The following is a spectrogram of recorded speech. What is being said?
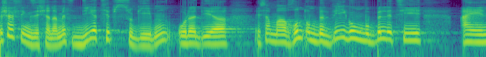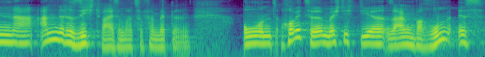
beschäftigen sich ja damit, dir Tipps zu geben oder dir, ich sag mal, rund um Bewegung, Mobility eine andere Sichtweise mal zu vermitteln. Und heute möchte ich dir sagen, warum es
